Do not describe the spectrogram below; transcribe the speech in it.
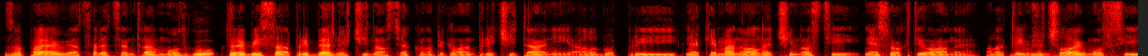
zapájajú viaceré centra v mozgu, ktoré by sa pri bežných činnostiach, ako napríklad len pri čítaní alebo pri nejakej manuálnej činnosti, nie sú aktivované. Ale tým, mm-hmm. že človek musí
